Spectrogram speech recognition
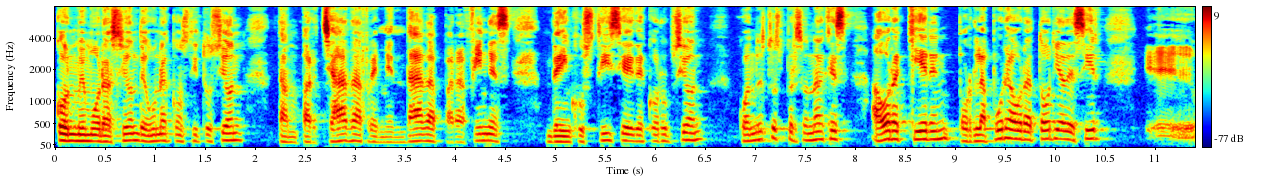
conmemoración de una constitución tan parchada, remendada para fines de injusticia y de corrupción, cuando estos personajes ahora quieren, por la pura oratoria, decir, eh,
